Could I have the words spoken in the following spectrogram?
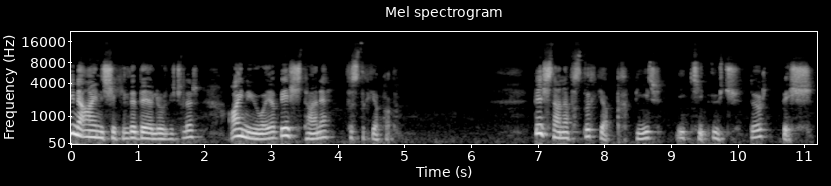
yine aynı şekilde değerli örgücüler aynı yuvaya 5 tane fıstık yapalım. 5 tane fıstık yaptık. 1 2 3 4 5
